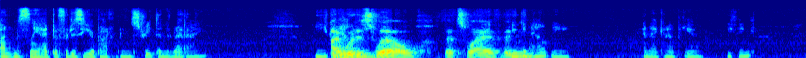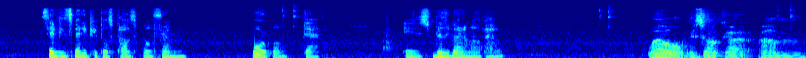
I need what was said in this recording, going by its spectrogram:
honestly, I'd prefer to see your product on the street than the red eye. I would me. as well. That's why You- I've been You can help me, and I can help you. You think? Saving as many people as possible from horrible death is really what I'm all about. Well, Isoka, um,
